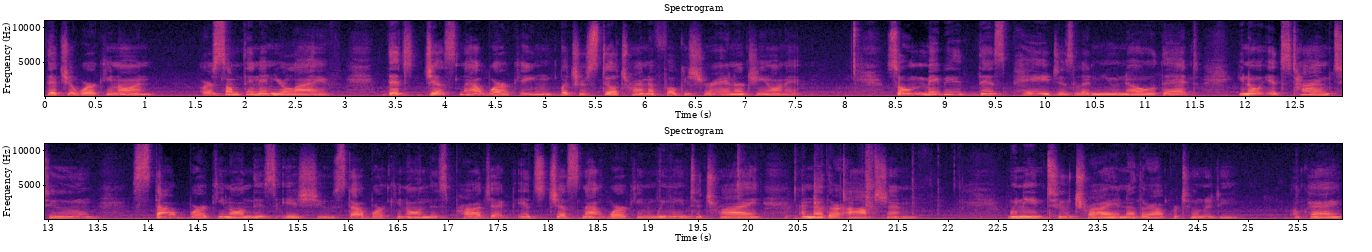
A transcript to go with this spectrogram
that you're working on or something in your life that's just not working, but you're still trying to focus your energy on it. So maybe this page is letting you know that, you know, it's time to stop working on this issue. Stop working on this project. It's just not working. We need to try another option. We need to try another opportunity. Okay?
